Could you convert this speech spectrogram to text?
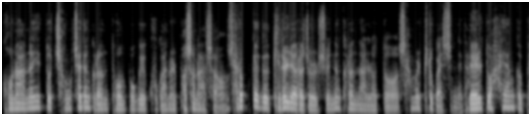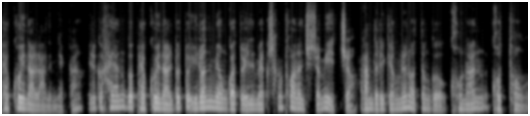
고난의 또 정체된 그런 돈복의 구간을 벗어나서 새롭게 그 길을 열어줄 수 있는 그런 날로 또 삼을 필요가 있습니다. 내일 또 하얀 그 백호의 날 아닙니까? 이그 하얀 그 백호의 날도 또 이런 면과 또 일맥상통하는 지점이 있죠. 사람들이 겪는 어떤 그 고난, 고통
